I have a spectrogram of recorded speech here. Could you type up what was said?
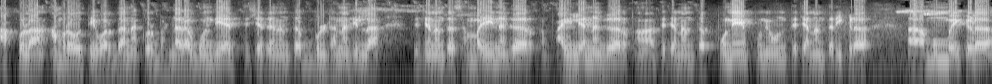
अकोला अमरावती वर्धा नागपूर भंडारा गोंदिया त्याच्यानंतर बुलढाणा जिल्हा त्याच्यानंतर संभाजीनगर अहिल्यानगर त्याच्यानंतर पुणे पुणेहून त्याच्यानंतर इकडं मुंबईकडं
